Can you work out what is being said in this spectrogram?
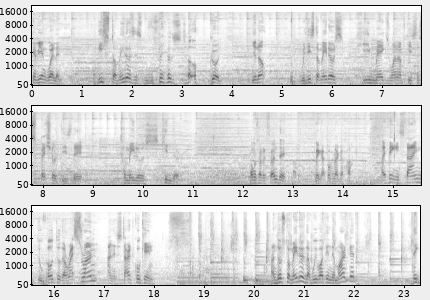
Qué bien huelen. These tomatoes smell so good. You know, with these tomatoes, he makes one of his specialties, the tomatoes kinder. ¿Vamos al restaurante? Venga, coge la caja. I think it's time to go to the restaurant and start cooking. And those tomatoes that we bought in the market, they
